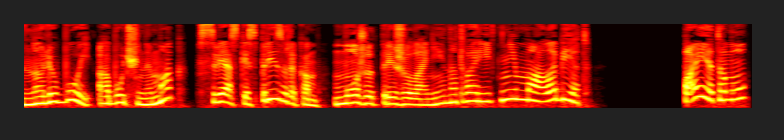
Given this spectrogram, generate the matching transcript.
но любой обученный маг в связке с призраком может при желании натворить немало бед. Поэтому,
